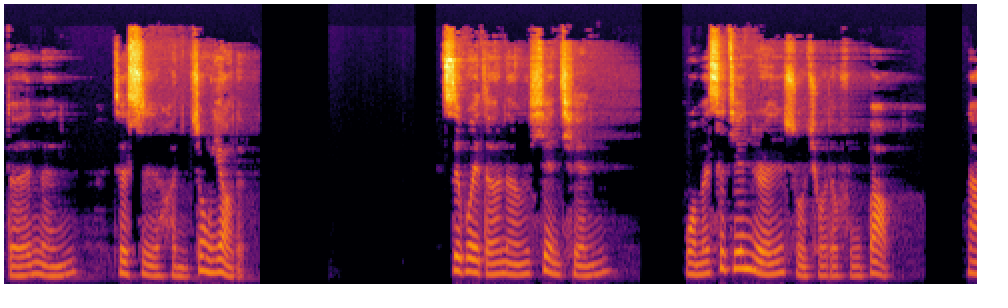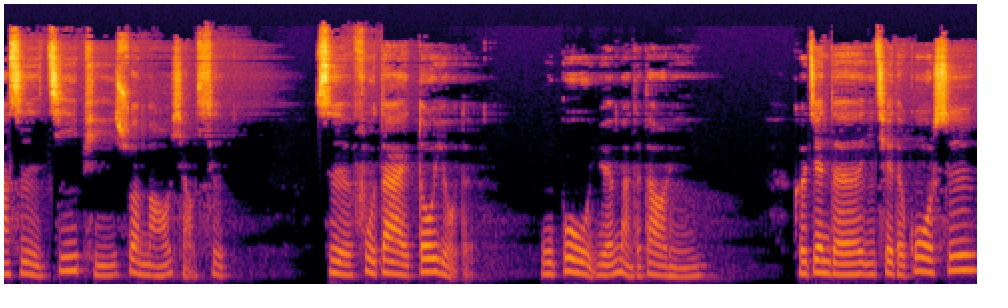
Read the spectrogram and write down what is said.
德能，这是很重要的。智慧德能现前，我们世间人所求的福报，那是鸡皮蒜毛小事，是附带都有的，无不圆满的道理。可见得一切的过失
